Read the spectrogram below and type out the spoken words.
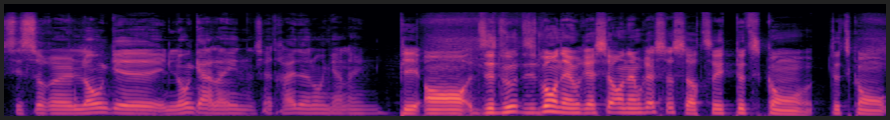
C'est sur un longue, euh, une longue haleine. C'est un travail de longue haleine. Puis on, dites-vous, dites-vous, on aimerait ça, on aimerait ça sortir tout ce qu'on, tout ce qu'on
